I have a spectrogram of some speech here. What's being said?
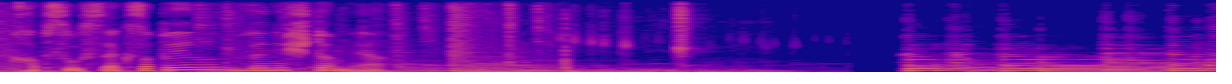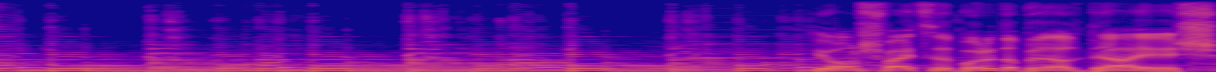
חפשו סקס אפיל ונשתמע. יורם שווייצר, בוא נדבר על דאעש,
